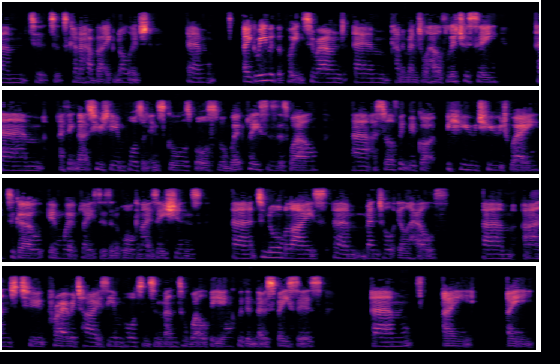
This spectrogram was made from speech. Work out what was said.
um, to, to, to kind of have that acknowledged. I agree with the points around kind of mental health literacy. Um, I think that's hugely important in schools, but also in workplaces as well. Uh, I still think we've got a huge, huge way to go in workplaces and organisations uh, to normalise um, mental ill health um, and to prioritise the importance of mental well-being within those spaces. Um, I, I,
